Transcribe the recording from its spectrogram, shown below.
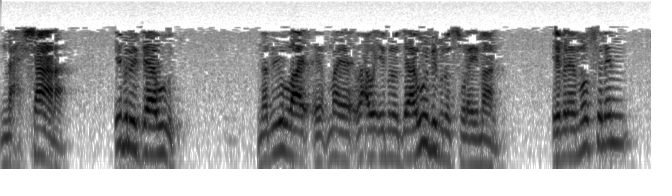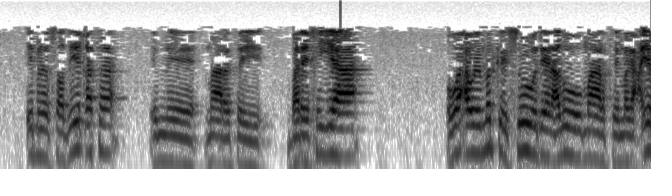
naxshana ibnu dawud nabiyullahi waxa wey ibnu dawud ibnu sulayman ibni muslim ibni sadiqata ibni maaragtay barikiya waxa weye markay soo wadeen adugu maaragtay magacyo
